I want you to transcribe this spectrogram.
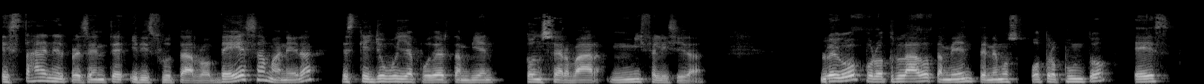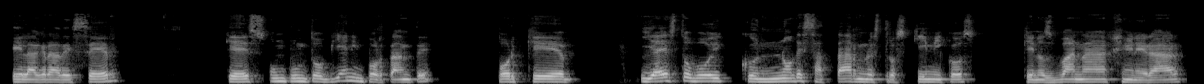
estar en el presente y disfrutarlo. De esa manera es que yo voy a poder también conservar mi felicidad. Luego, por otro lado, también tenemos otro punto, es el agradecer, que es un punto bien importante porque, y a esto voy con no desatar nuestros químicos que nos van a generar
